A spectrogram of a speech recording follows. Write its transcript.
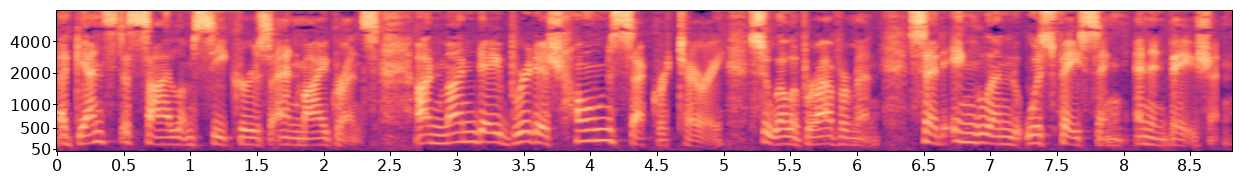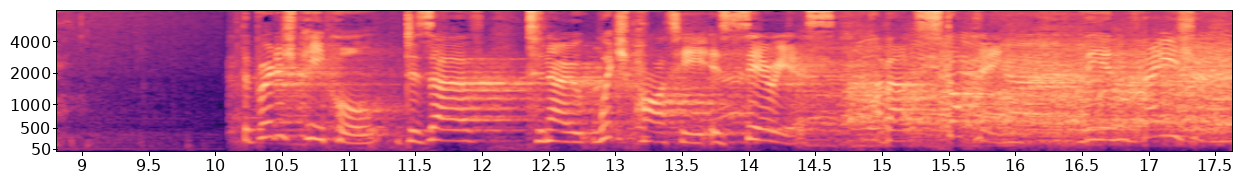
against asylum seekers and migrants. On Monday, British Home Secretary Suella Braverman said England was facing an invasion. The British people deserve to know which party is serious about stopping the invasion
